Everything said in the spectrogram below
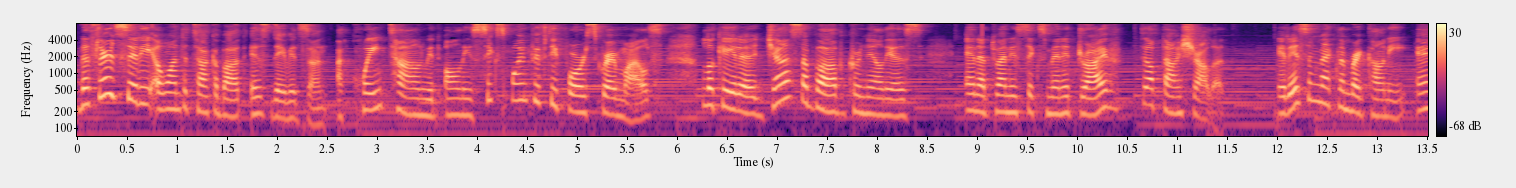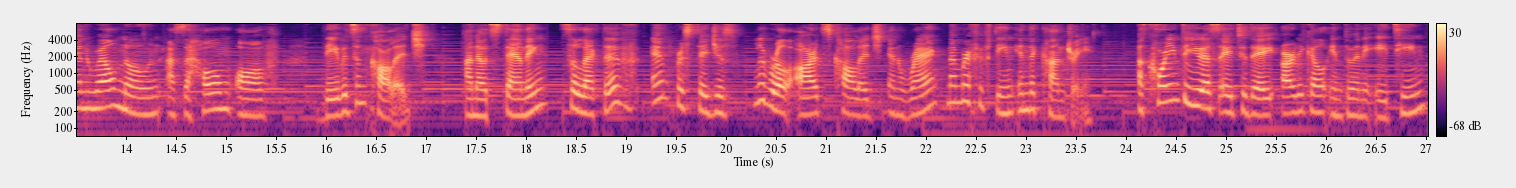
The third city I want to talk about is Davidson, a quaint town with only 6.54 square miles, located just above Cornelius and a 26-minute drive to uptown Charlotte. It is in Mecklenburg County and well known as the home of Davidson College, an outstanding, selective, and prestigious liberal arts college and ranked number 15 in the country. According to USA Today article in 2018,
